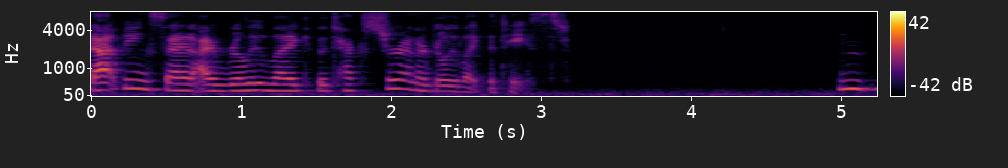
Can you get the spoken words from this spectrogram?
That being said, I really like the texture and I really like the taste. Mm.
